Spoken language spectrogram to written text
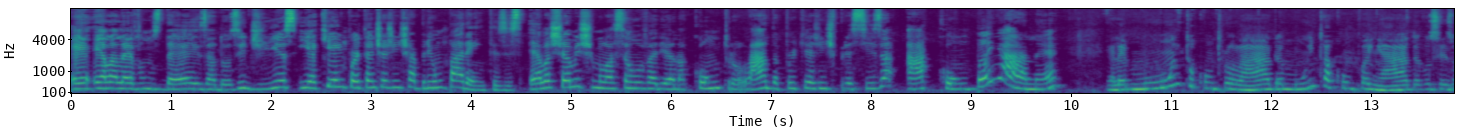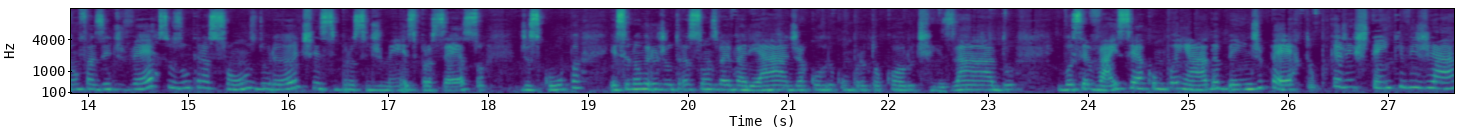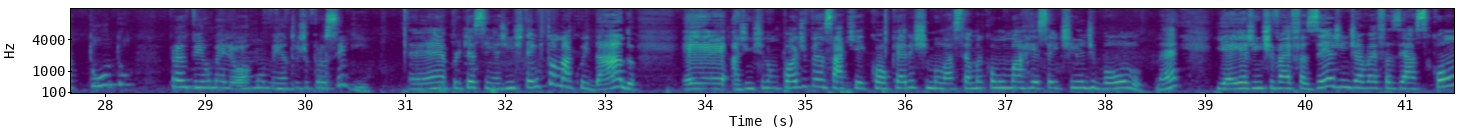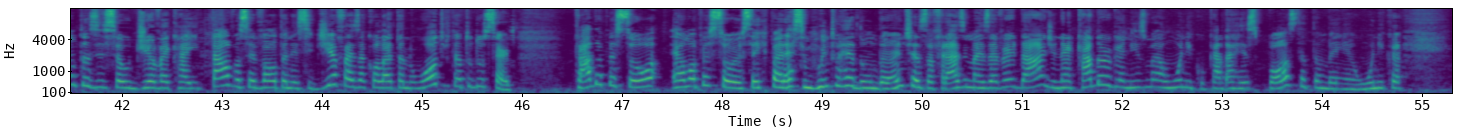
É, ela leva uns 10 a 12 dias, e aqui é importante a gente abrir um parênteses. Ela chama estimulação ovariana controlada porque a gente precisa acompanhar, né? Ela é muito controlada, muito acompanhada. Vocês vão fazer diversos ultrassons durante esse procedimento, esse processo. Desculpa, esse número de ultrassons vai variar de acordo com o protocolo utilizado. Você vai ser acompanhada bem de perto, porque a gente tem que vigiar tudo para ver o melhor momento de prosseguir. É, porque assim, a gente tem que tomar cuidado. É, a gente não pode pensar que qualquer estimulação é como uma receitinha de bolo, né? E aí a gente vai fazer, a gente já vai fazer as contas e seu dia vai cair tal, você volta nesse dia, faz a coleta no outro e tá tudo certo. Cada pessoa é uma pessoa. Eu sei que parece muito redundante essa frase, mas é verdade, né? Cada organismo é único, cada resposta também é única.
